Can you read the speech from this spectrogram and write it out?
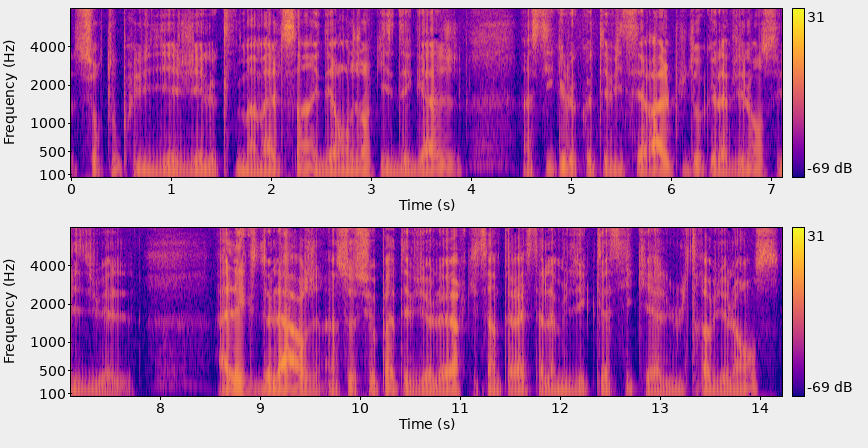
surtout privilégier le climat malsain et dérangeant qui se dégage, ainsi que le côté viscéral plutôt que la violence visuelle. Alex Delarge, un sociopathe et violeur qui s'intéresse à la musique classique et à l'ultra-violence,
